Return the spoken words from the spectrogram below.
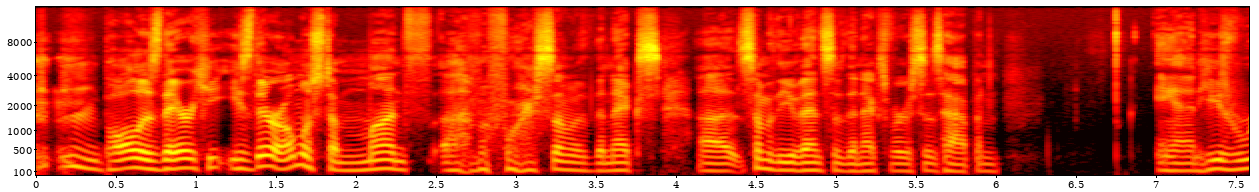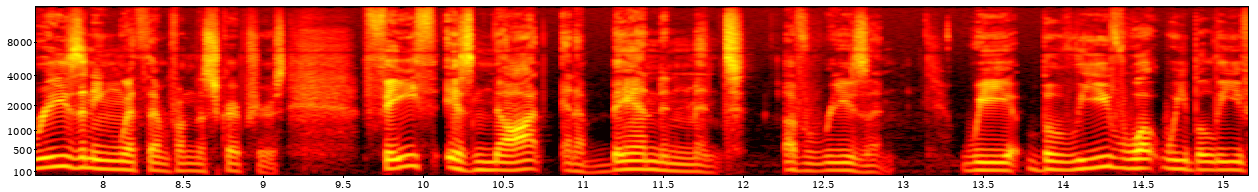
Paul is there. He, he's there almost a month uh, before some of the next, uh, some of the events of the next verses happen. And he's reasoning with them from the scriptures. Faith is not an abandonment of reason. We believe what we believe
